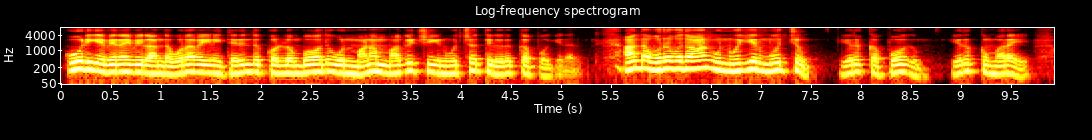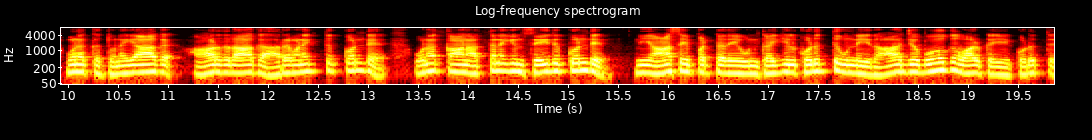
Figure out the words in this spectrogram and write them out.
கூடிய விரைவில் அந்த உறவை நீ தெரிந்து கொள்ளும்போது உன் மனம் மகிழ்ச்சியின் உச்சத்தில் இருக்கப் போகிறது. அந்த உறவுதான் உன் உயிர் மூச்சும் இருக்கப் போகும். இருக்கும் வரை உனக்கு துணையாக ஆறுதலாக அரவணைத்து கொண்டு உனக்கான அத்தனையும் செய்து கொண்டு நீ ஆசைப்பட்டதை உன் கையில் கொடுத்து உன்னை ராஜபோக வாழ்க்கையை கொடுத்து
